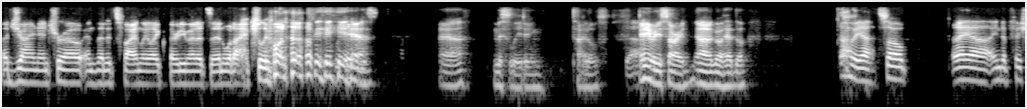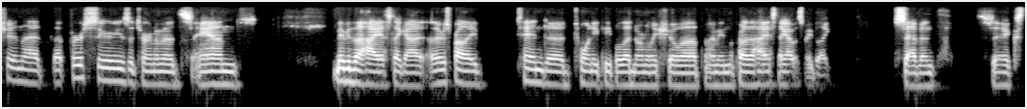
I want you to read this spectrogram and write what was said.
a giant intro, and then it's finally like thirty minutes in what I actually want to. yeah. Yeah. Misleading titles. Yeah. Anyway, sorry. Uh, go ahead though. Oh yeah. So I uh, ended up fishing that that first series of tournaments, and maybe the highest I got. There's probably 10 to 20 people that normally show up. I mean, probably the highest I got was maybe like seventh, sixth.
